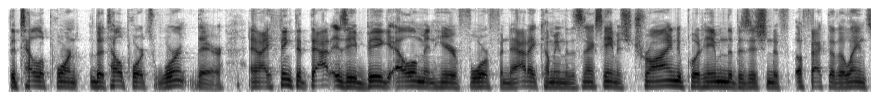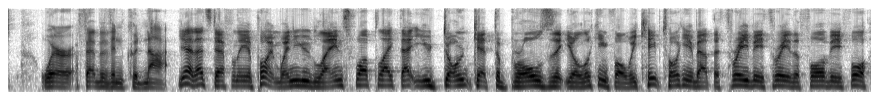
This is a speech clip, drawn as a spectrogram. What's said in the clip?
the teleport the teleports weren't there. And I think that that is a big element here for Fnatic coming to this next game is trying to put him in the position to affect other lanes where Febiven could not. Yeah, that's definitely a point. When you lane swap like that, you don't get the brawls that you're looking for. We keep talking about the 3v3, the 4v4.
